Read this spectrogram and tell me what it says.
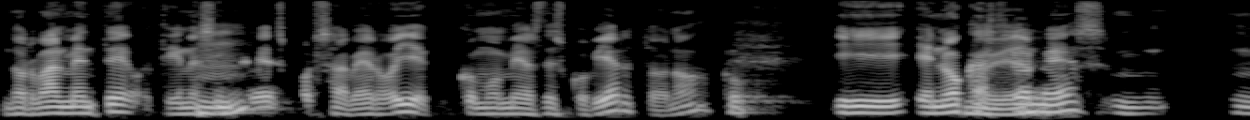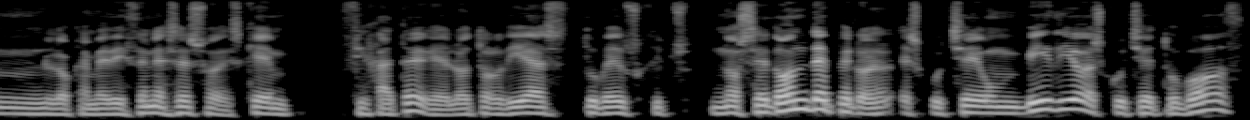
normalmente tienes interés por saber, oye, ¿cómo me has descubierto? ¿no? Y en ocasiones mm, lo que me dicen es eso, es que fíjate que el otro día estuve, no sé dónde, pero escuché un vídeo, escuché tu voz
